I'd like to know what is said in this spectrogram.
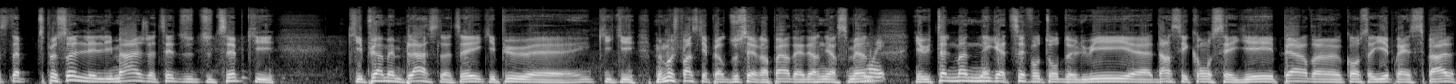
C'est un petit peu ça l'image du, du type qui qui est plus à la même place, là, tu sais, qui est plus, euh, qui, qui. Mais moi, je pense qu'il a perdu ses repères dans les dernières semaines. Oui. Il y a eu tellement de négatifs autour de lui, euh, dans ses conseillers, perdre un conseiller principal.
